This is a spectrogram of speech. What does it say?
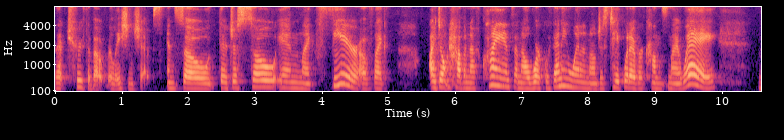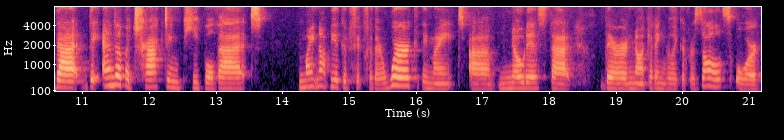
that truth about relationships, and so they're just so in like fear of like I don't have enough clients and I'll work with anyone and I'll just take whatever comes my way, that they end up attracting people that might not be a good fit for their work. They might um, notice that they're not getting really good results or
